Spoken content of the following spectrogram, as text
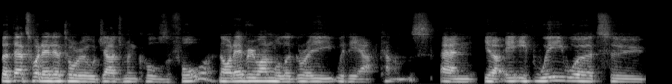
But that's what editorial judgment calls for. Not everyone will agree with the outcomes. And, you know, if we were to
